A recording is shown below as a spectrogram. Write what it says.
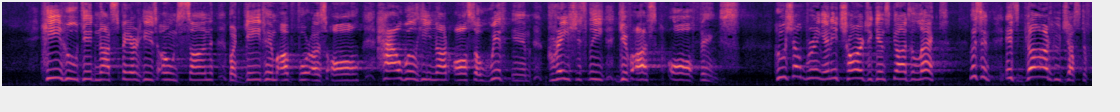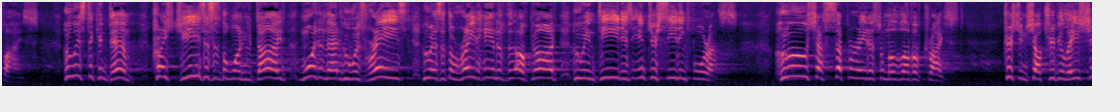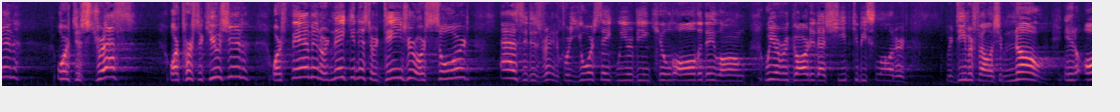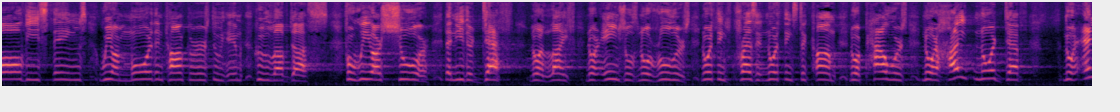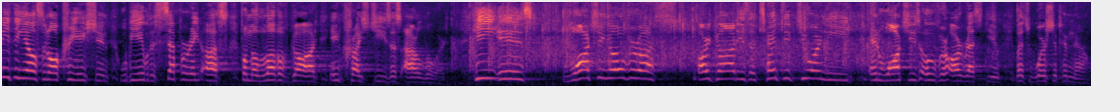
He who did not spare his own son, but gave him up for us all, how will he not also with him graciously give us all things? Who shall bring any charge against God's elect? Listen, it's God who justifies. Who is to condemn? Christ Jesus is the one who died, more than that, who was raised, who is at the right hand of, the, of God, who indeed is interceding for us. Who shall separate us from the love of Christ? Christian, shall tribulation or distress or persecution or famine or nakedness or danger or sword? As it is written, for your sake we are being killed all the day long. We are regarded as sheep to be slaughtered. Redeemer Fellowship, no, in all these things we are more than conquerors through him who loved us. For we are sure that neither death, nor life, nor angels, nor rulers, nor things present, nor things to come, nor powers, nor height, nor depth, nor anything else in all creation will be able to separate us from the love of God in Christ Jesus our Lord. He is watching over us. Our God is attentive to our need and watches over our rescue. Let's worship Him now.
